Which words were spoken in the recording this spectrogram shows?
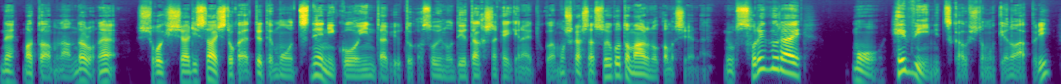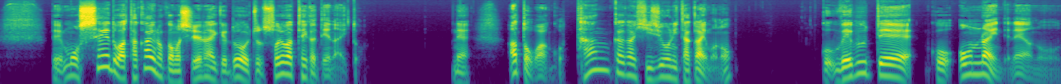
ね、あとは何だろうね、消費者リサーチとかやってても常にこうインタビューとかそういうのをデータ化しなきゃいけないとか、もしかしたらそういうこともあるのかもしれない。でもそれぐらいもうヘビーに使う人向けのアプリ。でもう精度は高いのかもしれないけど、ちょっとそれは手が出ないと。ね。あとはこう単価が非常に高いもの。こうウェブでこうオンラインでね、あの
